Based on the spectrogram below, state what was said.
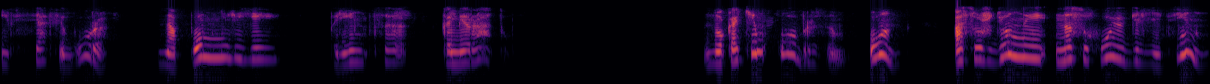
и вся фигура напомнили ей принца Камерату. Но каким образом он, осужденный на сухую гильотину,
